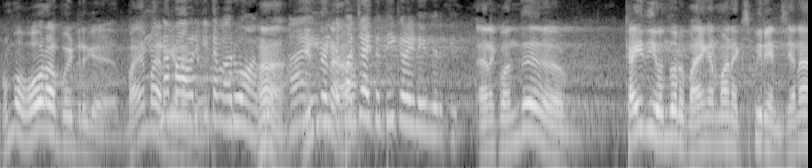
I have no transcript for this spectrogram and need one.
ரொம்ப ஓவரா போயிட்டு இருக்கு பயமா நம்ம இருக்கு எனக்கு. அவர்கிட்ட வருவோம் என்னன்னா- பஞ்சாயத்தை தீர்க்க வேண்டியது இருக்கு. எனக்கு வந்து கைதி வந்து ஒரு பயங்கரமான எக்ஸ்பீரியன்ஸ் ஏன்னா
